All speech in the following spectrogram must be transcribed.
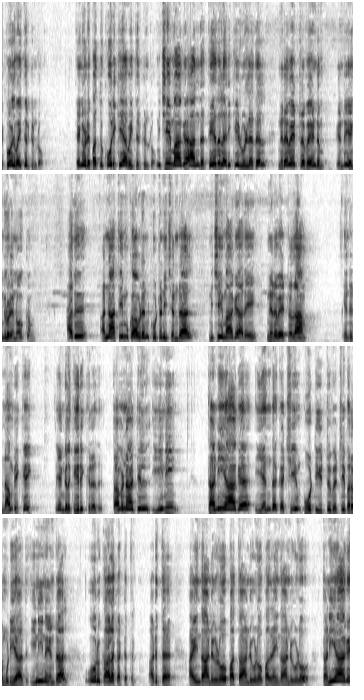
இப்பொழுது வைத்திருக்கின்றோம். எங்களுடைய பத்து கோரிக்கையாக வைத்திருக்கின்றோம். நிச்சயமாக அந்த தேர்தல் அறிக்கையில் உள்ளதில் நிறைவேற்ற வேண்டும் என்று எங்களுடைய நோக்கம். அது அதிமுகவுடன் கூட்டணி சென்றால் நிச்சயமாக அதை நிறைவேற்றலாம் என்று நம்பிக்கை எங்களுக்கு இருக்கிறது. தமிழ்நாட்டில் இனி தனியாக எந்த கட்சியும் போட்டியிட்டு வெற்றி பெற முடியாது. இனி என்றால் ஒரு காலகட்டத்தில். அடுத்த ஐந்து ஆண்டுகளோ பதினைந்து ஆண்டுகளோ தனியாக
